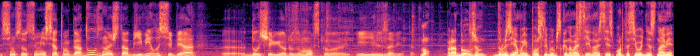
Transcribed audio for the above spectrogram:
1770 году, значит, объявила себя э, дочерью Разумовского и Елизаветы. Ну, продолжим, друзья мои, после выпуска новостей новостей спорта. Сегодня с нами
